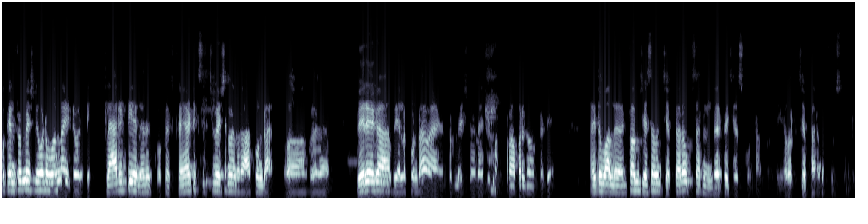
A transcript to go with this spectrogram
ఒక ఇన్ఫర్మేషన్ ఇవ్వడం వల్ల ఇటువంటి క్లారిటీ అనేది ఒక కయాటిక్ సిచ్యువేషన్ అనేది రాకుండా వేరేగా వెళ్ళకుండా ఇన్ఫర్మేషన్ అనేది మనకు ప్రాపర్గా ఉంటుంది. అయితే వాళ్ళు ఇన్ఫార్మ్ చేసామని చెప్పారో. ఒకసారి నేను వెరిఫై చేసుకుంటాను. ఎవరికి చెప్పారో చూసుకుంటాను.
